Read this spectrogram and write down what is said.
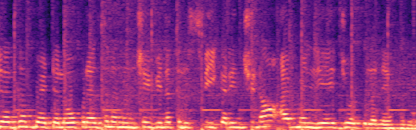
జగ్గంపేటలో ప్రజల నుంచి వినతులు స్వీకరించిన ఎమ్మెల్యే జ్యోతుల నెహ్రూ.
